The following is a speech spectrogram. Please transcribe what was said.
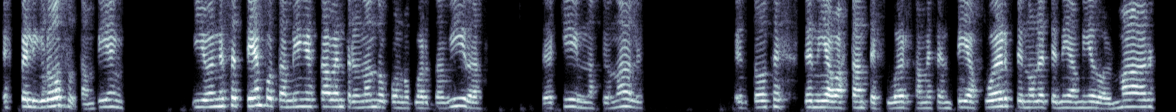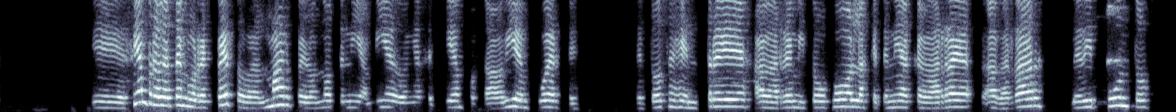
es peligroso también. Y yo en ese tiempo también estaba entrenando con los guardavidas de aquí, nacionales. Entonces tenía bastante fuerza, me sentía fuerte, no le tenía miedo al mar. Eh, siempre le tengo respeto al mar, pero no tenía miedo en ese tiempo, estaba bien fuerte. Entonces entré, agarré mis dos bolas que tenía que agarrar, agarrar le di puntos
